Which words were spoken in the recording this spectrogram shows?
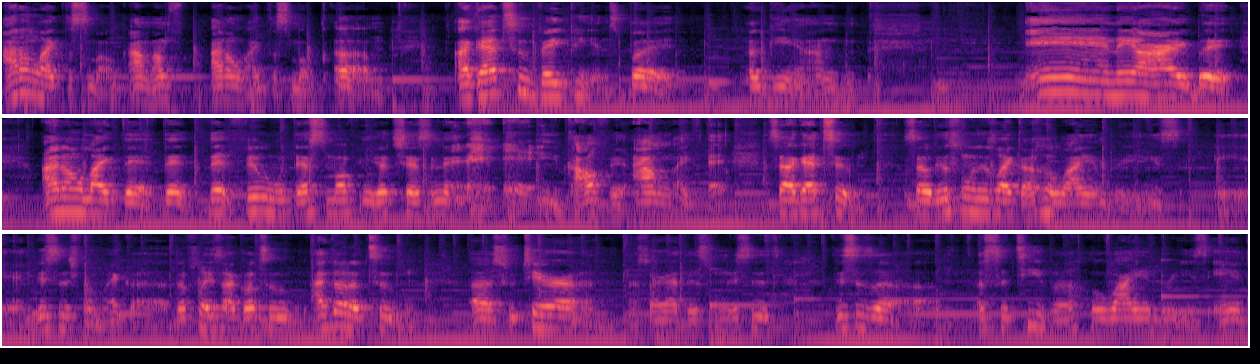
I don't like the smoke. I'm, I'm I do not like the smoke. Um, I got two vape pens, but again, and they alright, but I don't like that that that feeling with that smoke in your chest and that you coughing. I don't like that. So I got two. So this one is like a Hawaiian breeze, and this is from like a, the place I go to. I go to two, uh, Surterra. So I got this one. This is this is a a sativa Hawaiian breeze, and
